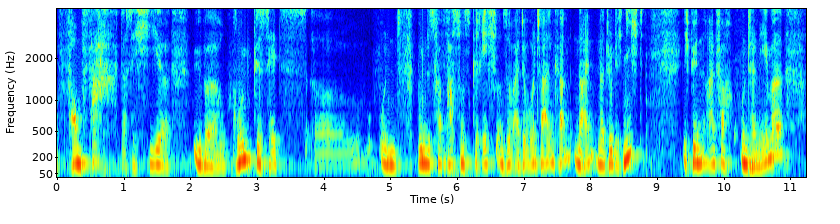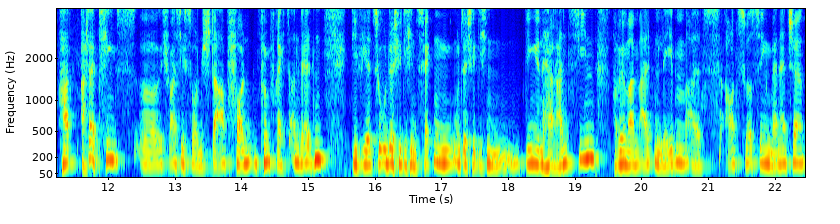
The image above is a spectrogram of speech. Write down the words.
vom Fach, dass ich hier über Grundgesetz äh, und Bundesverfassungsgericht und so weiter urteilen kann? Nein, natürlich nicht. Ich bin einfach Unternehmer, habe allerdings, äh, ich weiß nicht, so einen Stab von fünf Rechtsanwälten, die wir zu unterschiedlichen Zwecken, unterschiedlichen Dingen heranziehen. Habe in meinem alten Leben als Outsourcing Manager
